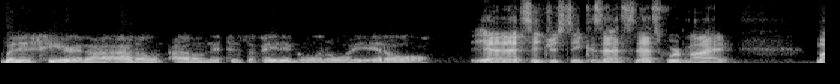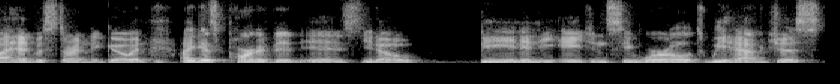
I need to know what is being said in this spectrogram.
but it's here, and I, I don't, I don't anticipate it going away at all. Yeah, that's interesting because that's that's where my my head was starting to go, and I guess part of it is, you know, being in the agency world, we have just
